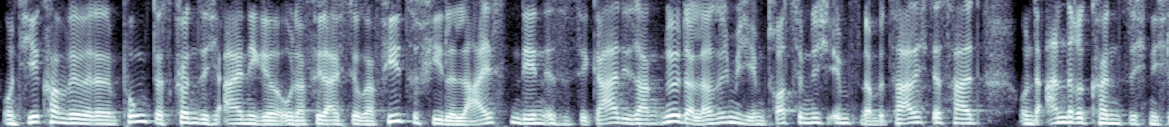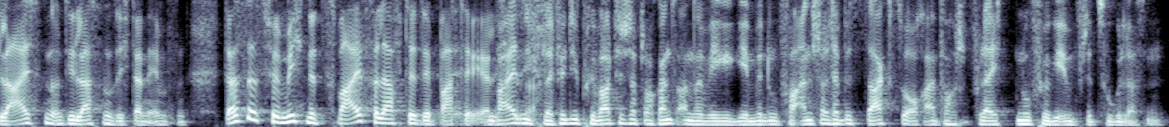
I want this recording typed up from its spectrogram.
Und hier kommen wir wieder an den Punkt, das können sich einige oder vielleicht sogar viel zu viele leisten. Denen ist es egal. Die sagen, nö, da lasse ich mich eben trotzdem nicht impfen, dann bezahle ich das halt. Und andere können es sich nicht leisten und die lassen sich dann impfen. Das ist für mich eine zweifelhafte Debatte, ehrlich Weiß gesagt. ich, vielleicht wird die Privatwirtschaft auch ganz andere Wege gehen. Wenn du Veranstalter bist, sagst du auch einfach vielleicht nur für Geimpfte zugelassen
